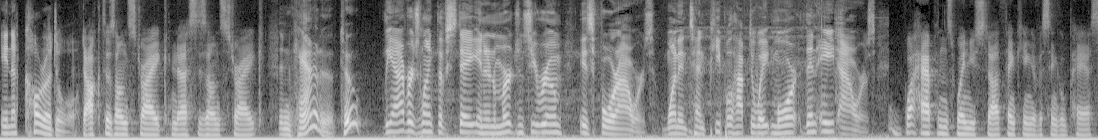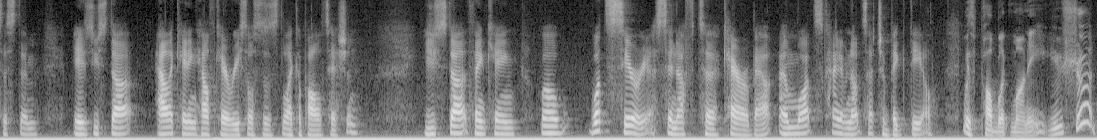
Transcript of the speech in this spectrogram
in a corridor. Doctors on strike, nurses on strike. In Canada, too. The average length of stay in an emergency room is four hours. One in ten people have to wait more than eight hours. What happens when you start thinking of a single payer system is you start allocating healthcare resources like a politician. You start thinking, well, what's serious enough to care about and what's kind of not such a big deal? With public money, you should.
